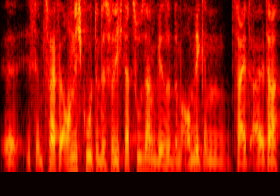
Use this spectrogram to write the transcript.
ist im Zweifel auch nicht gut. Und das will ich dazu sagen, wir sind im Augenblick im Zeitalter,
